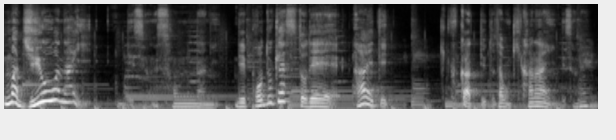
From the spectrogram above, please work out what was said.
まあ需要はないですよねそんなに。でポッドキャストであえて聞くかっていうと多分聞かないんですよね、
